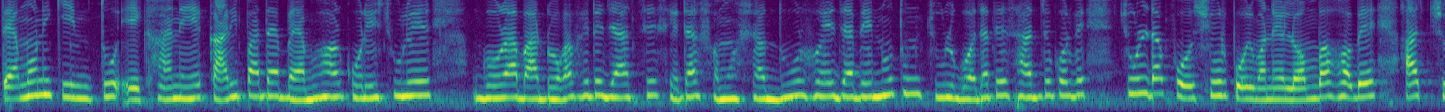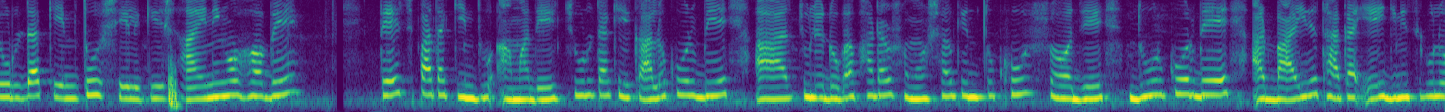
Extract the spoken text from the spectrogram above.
তেমনই কিন্তু এখানে কারি পাতা ব্যবহার করে চুলের গোড়া বা ডগা ফেটে যাচ্ছে, সেটার সমস্যা দূর হয়ে যাবে, নতুন চুল গজাতে সাহায্য করবে, চুলটা প্রচুর পরিমাণে লম্বা হবে, আর চুলটা কিন্তু সিল্কি, শাইনিংও হবে। তেজপাতা কিন্তু আমাদের চুলটাকে কালো করবে আর চুলে ডোগা ফাটার সমস্যাও কিন্তু খুব সহজে দূর করবে। আর বাইরে থাকা এই জিনিসগুলো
